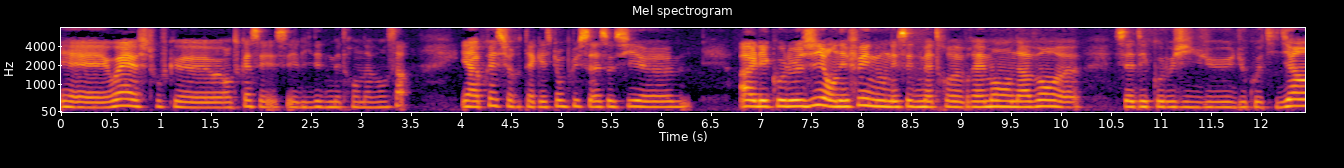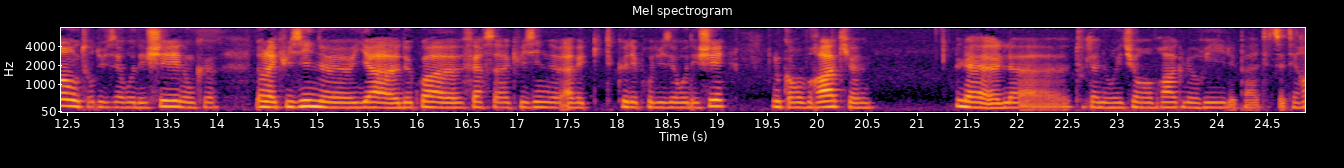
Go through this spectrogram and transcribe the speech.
et ouais, je trouve que, en tout cas, c'est l'idée de mettre en avant ça. Et après, sur ta question plus associée euh, à l'écologie, en effet, nous, on essaie de mettre vraiment en avant cette écologie du, du, quotidien, autour du zéro déchet, donc dans la cuisine, euh, il y a de quoi euh, faire sa cuisine avec que des produits zéro déchet. Donc en vrac, euh, toute la nourriture en vrac, le riz, les pâtes, etc.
